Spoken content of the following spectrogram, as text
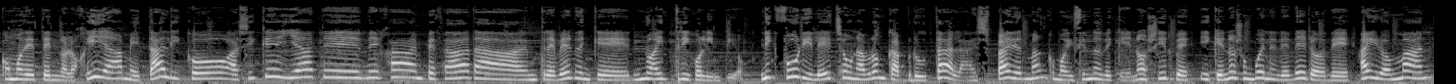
como de tecnología, metálico, así que ya te deja empezar a entrever en que no hay trigo limpio. Nick Fury le echa una bronca brutal a Spider-Man como diciendo de que no sirve y que no es un buen heredero de Iron Man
